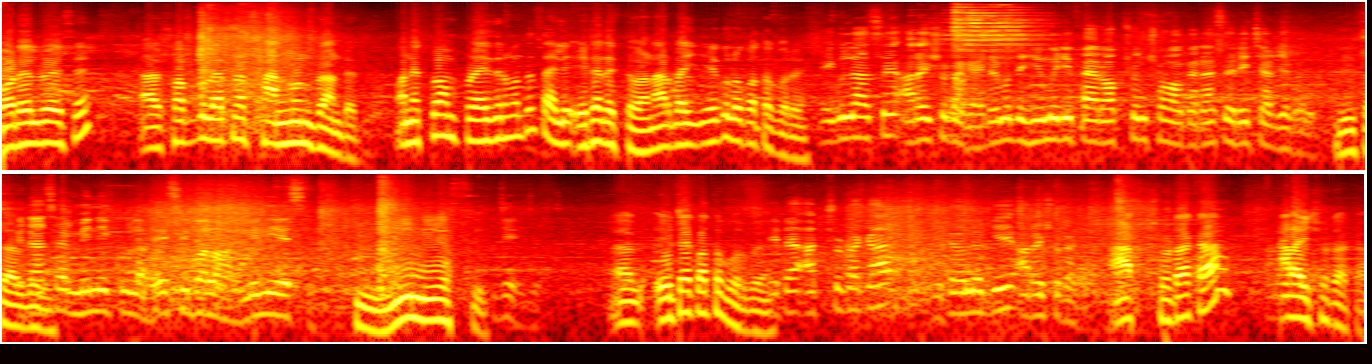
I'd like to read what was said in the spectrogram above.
মডেল রয়েছে। আর সবগুলো আপনার সানমুন ব্র্যান্ডের। অনেক কম প্রাইসের মধ্যে চাইলে এটা দেখতে পারেন। আর ভাই এগুলো কত করে? এগুলো আছে আড়াইশো টাকা। এটার মধ্যে হিউমিডিফায়ার অপশন সহকারে আছে রিচার্জেবল। এটা আছে মিনি কুলার এসি বলা হয় মিনি এসি মিনি এসি জি জি। এটা কত পড়বে? এটা আটশো টাকা এটা হলো গিয়ে আড়াইশো টাকা। আটশো টাকা আড়াইশো টাকা।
